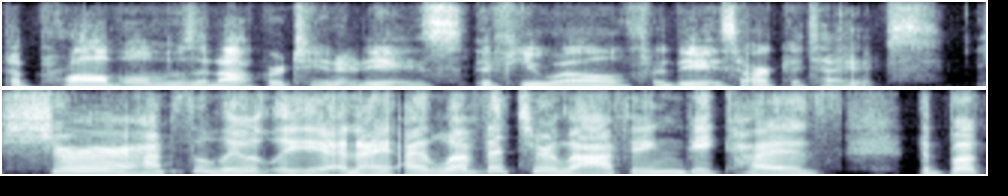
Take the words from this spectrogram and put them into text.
the problems and opportunities, if you will, for these archetypes? Sure, absolutely. And I, I love that you're laughing because the book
